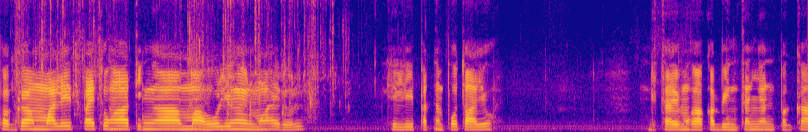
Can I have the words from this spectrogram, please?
Pagka maliit pa itong ating ah, mahuli ngayon mga idol, lilipat na po tayo. Hindi tayo makakabintan yan pagka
